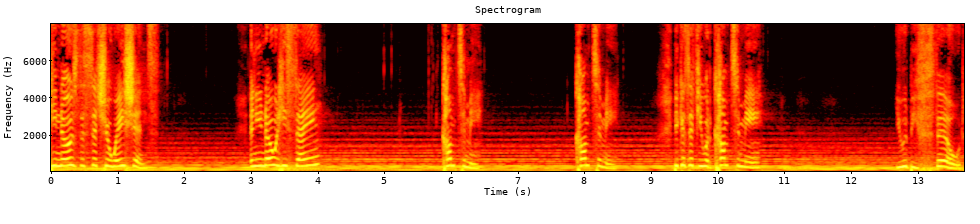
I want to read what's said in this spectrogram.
He knows the situations. And you know what he's saying? Come to me. Come to me. Because if you would come to me, you would be filled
